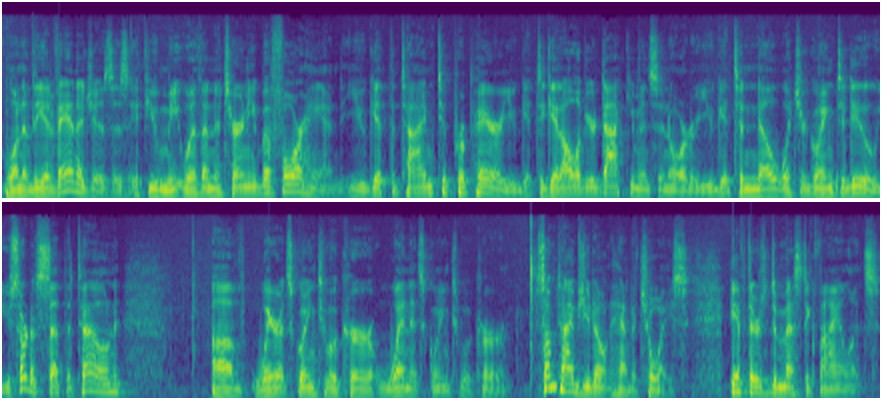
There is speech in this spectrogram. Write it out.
one of the advantages is if you meet with an attorney beforehand, you get the time to prepare, you get to get all of your documents in order, you get to know what you're going to do. You sort of set the tone of where it's going to occur, when it's going to occur. Sometimes you don't have a choice. If there's domestic violence,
